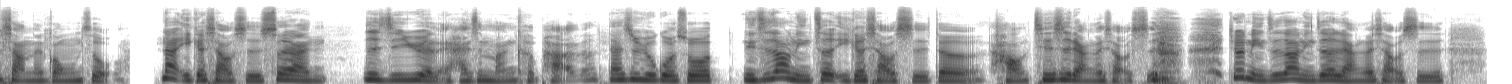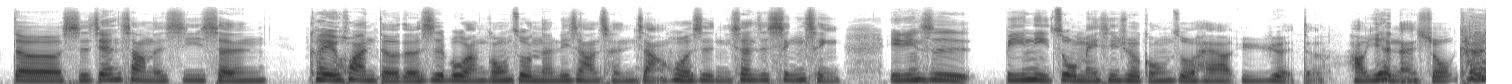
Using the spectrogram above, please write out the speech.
想的工作。那一个小时虽然日积月累还是蛮可怕的，但是如果说你知道你这一个小时的好，其实是两个小时，就你知道你这两个小时的时间上的牺牲，可以换得的是不管工作能力上的成长，或者是你甚至心情一定是。比你做没兴趣的工作还要愉悦的，好，也很难说，可能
